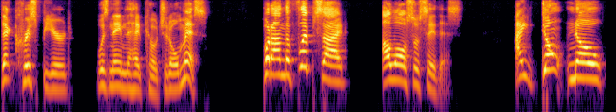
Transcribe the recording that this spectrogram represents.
that Chris Beard was named the head coach at Ole Miss. But on the flip side, I'll also say this I don't know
